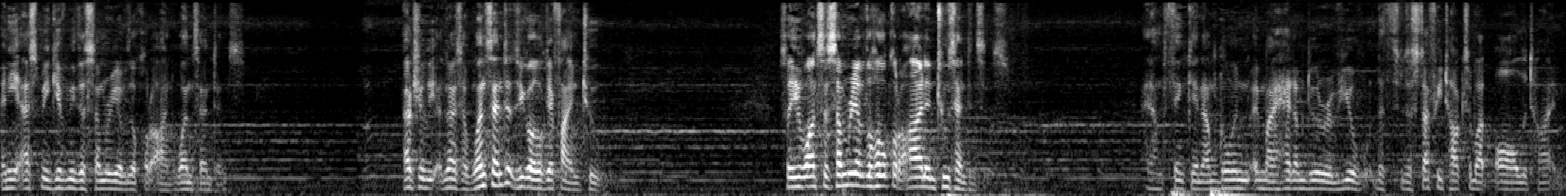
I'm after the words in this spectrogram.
and he asked me, give me the summary of the Quran, one sentence. Actually, and I said, one sentence? He goes, okay, fine, two. So he wants a summary of the whole Quran in two sentences. And I'm thinking, I'm going, in my head, I'm doing a review of the, the stuff he talks about all the time.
